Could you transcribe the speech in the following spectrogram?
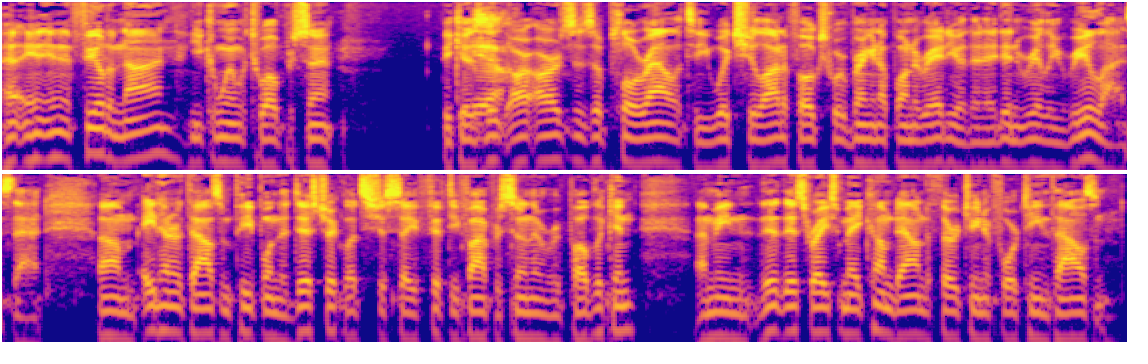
In, in a field of nine, you can win with 12%. Because Yeah. our, ours is a plurality, which a lot of folks were bringing up on the radio that they didn't really realize that. Um, 800,000 people in the district, let's just say 55% of them are Republican. I mean, th- this race may come down to 13 or 14,000,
